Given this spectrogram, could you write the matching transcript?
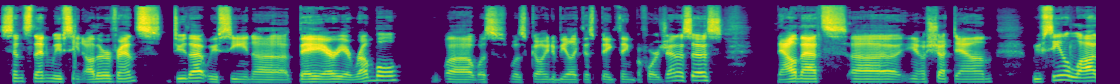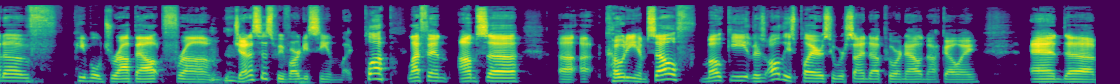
Since then, we've seen other events do that. We've seen uh, Bay Area Rumble uh, was was going to be like this big thing before Genesis. Now that's uh, you know shut down. We've seen a lot of people drop out from Genesis. We've already seen like Plup, Leffen, Amsa, uh, uh, Cody himself, moky. There's all these players who were signed up who are now not going, and uh,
